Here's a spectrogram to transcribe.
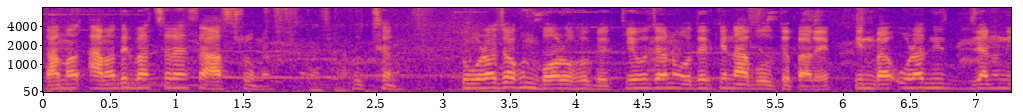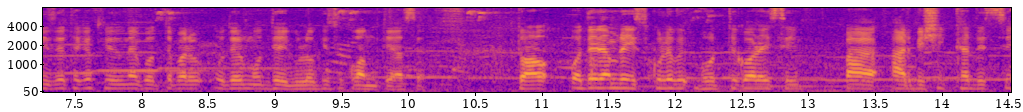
তা আমাদের বাচ্চারা আছে আশ্রমে আচ্ছা। বুঝছেন? তো ওরা যখন বড় হবে কেউ যেন ওদেরকে না বলতে পারে কিংবা ওরা যেন নিজে থেকে ফিল না করতে পারে ওদের মধ্যে এগুলো কিছু কমতি আছে। তো ওদের আমরা স্কুলে ভর্তি করাইছি বা আরবি শিক্ষা দিচ্ছি।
